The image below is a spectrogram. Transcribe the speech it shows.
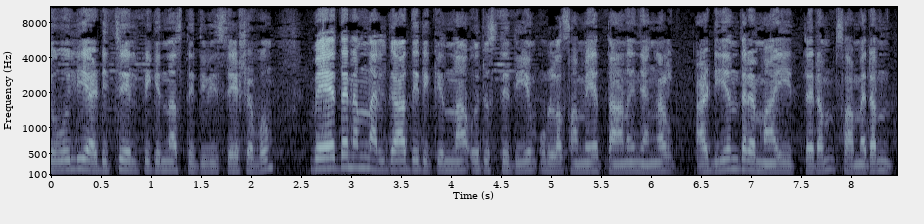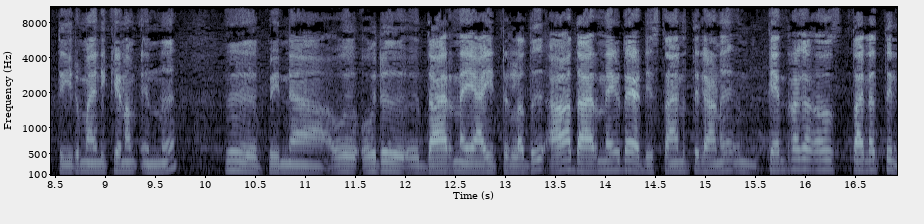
ജോലി അടിച്ചേൽപ്പിക്കുന്ന സ്ഥിതിവിശേഷവും വേതനം നൽകാതിരിക്കുന്ന ഒരു സ്ഥിതിയും ഉള്ള സമയത്താണ് ഞങ്ങൾ അടിയന്തരമായി ഇത്തരം സമരം തീരുമാനിക്കണം എന്ന് പിന്നെ ഒരു ധാരണയായിട്ടുള്ളത്. ആ ധാരണയുടെ അടിസ്ഥാനത്തിലാണ് കേന്ദ്ര തലത്തിൽ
